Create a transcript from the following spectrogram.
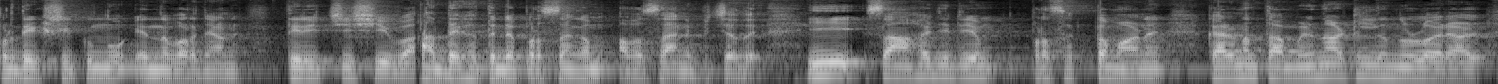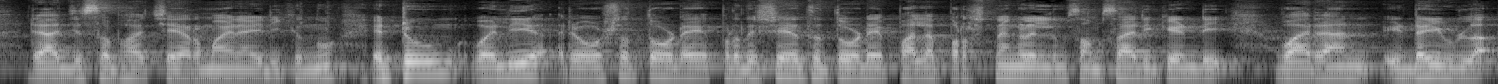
പ്രതീക്ഷിക്കുന്നു എന്ന് പറഞ്ഞാണ് തിരുച്ചി ശിവ അദ്ദേഹത്തിന്റെ പ്രസംഗം അവസാനിപ്പിച്ചത്. ഈ സാഹചര്യം പ്രസക്തമാണ്. കാരണം തമിഴ്നാട്ടിൽ നിന്നുള്ള ഒരാൾ രാജ്യസഭാ ചെയർമാനായിരിക്കുന്നു. ഏറ്റവും വലിയ രോഷത്തോടെ പ്രതിഷേധത്തോടെ പല പ്രശ്നങ്ങളിലും സംസാരിക്കേണ്ടി വരാൻ ഇടയുള്ള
